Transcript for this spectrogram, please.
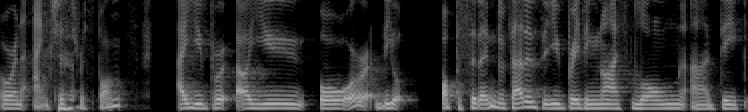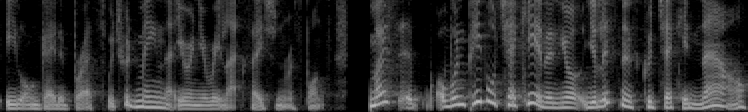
or an anxious mm-hmm. response? Are you, are you, or the opposite end of that is that you're breathing nice, long, uh, deep, elongated breaths, which would mean that you're in your relaxation response. Most uh, when people check in, and your your listeners could check in now,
